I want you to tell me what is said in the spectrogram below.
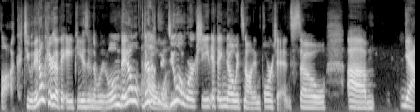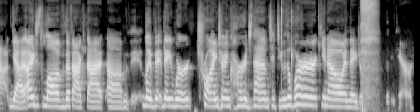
fuck to. They don't care that the AP is in the room. They don't they're not going to do a worksheet if they know it's not important. So um yeah, yeah. I just love the fact that um, like, they, they were trying to encourage them to do the work, you know, and they just didn't care.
